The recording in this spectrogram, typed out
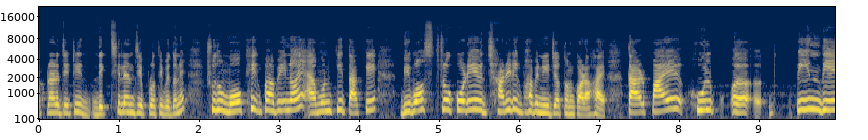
আপনারা যেটি দেখছিলেন যে প্রতিবেদনে, শুধু মৌখিকভাবেই নয়, এমনকি তাকে বিবস্ত্র করে শারীরিকভাবে নির্যাতন করা তার পায়ে হুল পিন দিয়ে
